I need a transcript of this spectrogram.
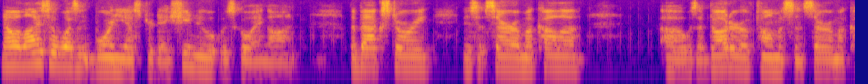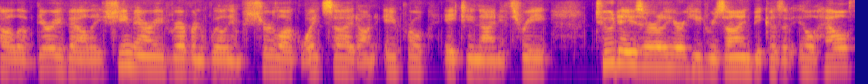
Now, Eliza wasn't born yesterday. She knew what was going on. The backstory is that Sarah McCullough uh, was a daughter of Thomas and Sarah McCullough of Derry Valley. She married Reverend William Sherlock Whiteside on April 1893. Two days earlier, he'd resigned because of ill health.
